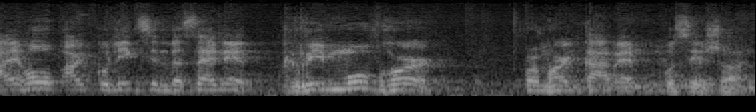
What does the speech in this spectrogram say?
I hope our colleagues in the Senate remove her from her current position.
